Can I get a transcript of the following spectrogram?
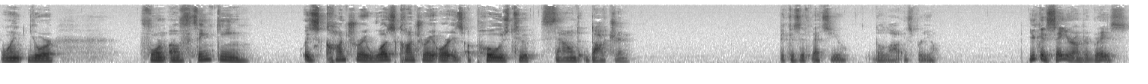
when your form of thinking is contrary, was contrary, or is opposed to sound doctrine. Because if that's you, the law is for you. You can say you're under grace,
